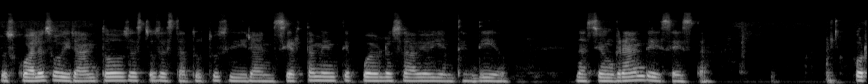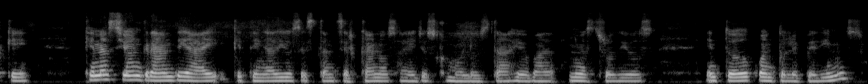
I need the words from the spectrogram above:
los cuales oirán todos estos estatutos y dirán, ciertamente pueblo sabio y entendido, nación grande es esta. Porque, ¿qué nación grande hay que tenga dioses tan cercanos a ellos como los da Jehová nuestro Dios en todo cuanto le pedimos?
